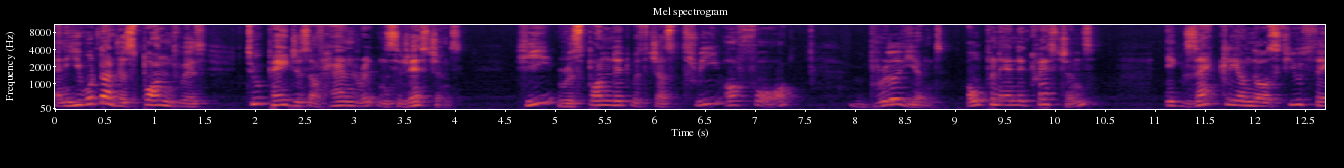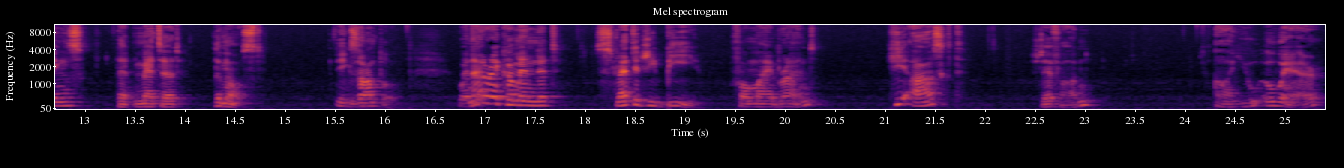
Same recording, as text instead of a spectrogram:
And he would not respond with two pages of handwritten suggestions. He responded with just three or four brilliant, open ended questions exactly on those few things that mattered the most. Example When I recommended strategy B for my brand, he asked, Stefan, are you aware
